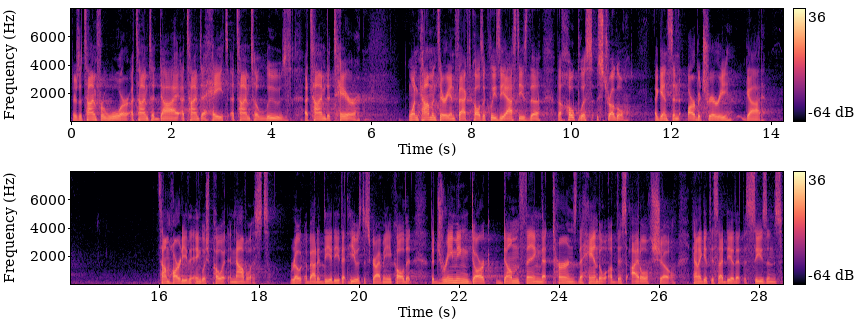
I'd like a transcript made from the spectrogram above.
There's a time for war, a time to die, a time to hate, a time to lose, a time to tear. One commentary, in fact, calls Ecclesiastes the, the hopeless struggle against an arbitrary God. Tom Hardy, the English poet and novelist, wrote about a deity that he was describing. He called it the dreaming, dark, dumb thing that turns the handle of this idle show. Kind of get this idea that the seasons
